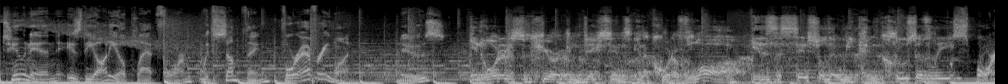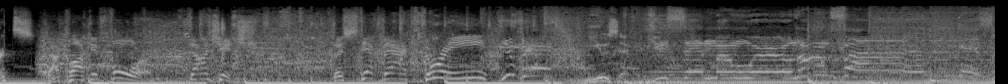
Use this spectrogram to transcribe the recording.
TuneIn is the audio platform with something for everyone. News, In order to secure convictions in a court of law, it is essential that we conclusively sports, Shot clock at four. Doncic. The step back three. You bet. music, You set my world on fire. Yes,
